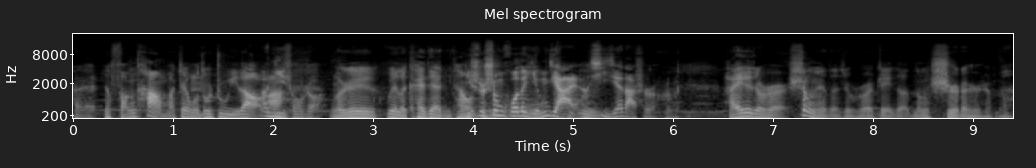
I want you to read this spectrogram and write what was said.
哎，就防烫吧，这我都注意到了。你瞅瞅，我这为了开店，你看你是生活的赢家呀，细节大师。还一个就是剩下的，就是说这个能试的是什么呀？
